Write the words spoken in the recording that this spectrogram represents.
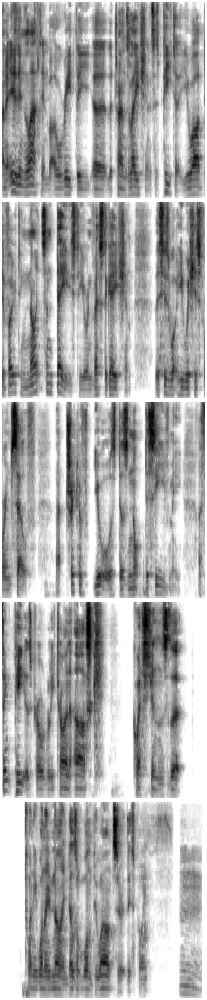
And it is in Latin, but I will read the, uh, the translation. It says, Peter, you are devoting nights and days to your investigation. This is what he wishes for himself. That trick of yours does not deceive me. I think Peter's probably trying to ask questions that 2109 doesn't want to answer at this point. Hmm.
